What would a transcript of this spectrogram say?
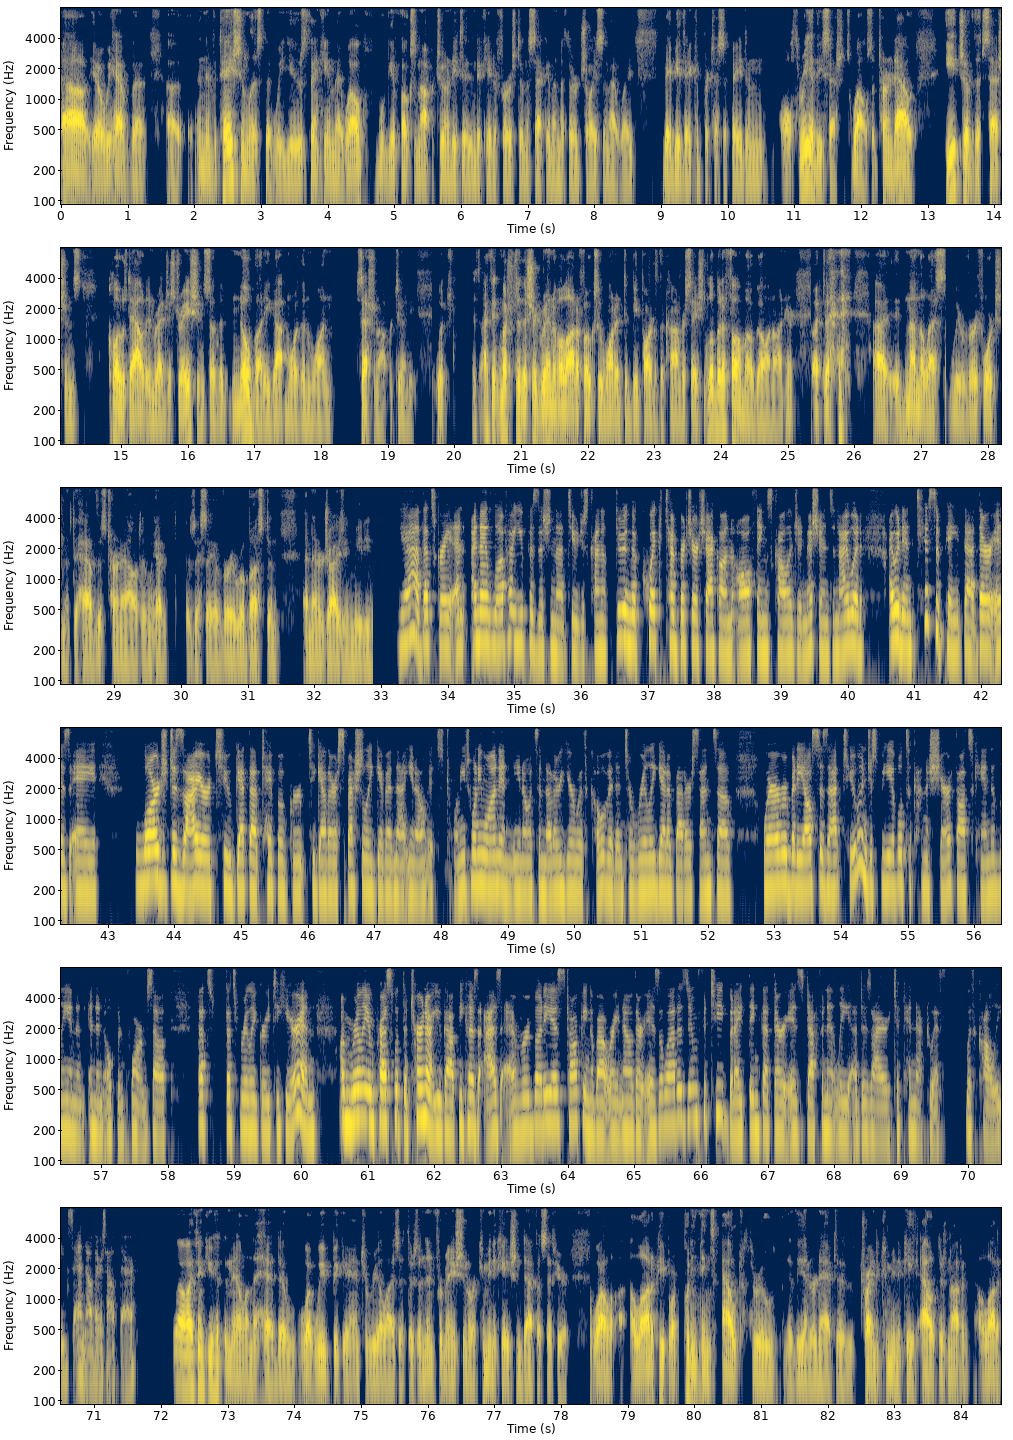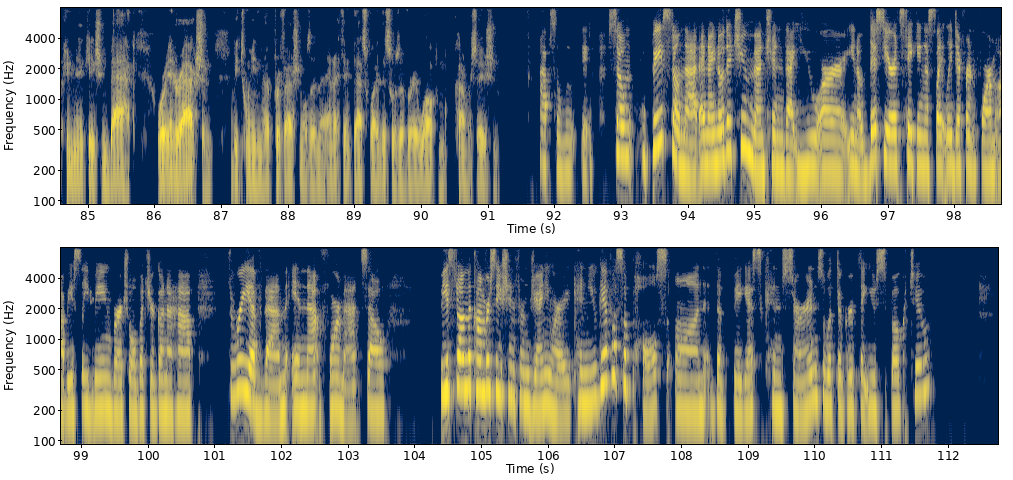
uh, you know, we have uh, uh, an invitation list that we use, thinking that, well, we'll give folks an opportunity to indicate a first and a second and a third choice. And that way, maybe they could participate in all three of these sessions. Well, so it turned out each of the sessions closed out in registration so that nobody got more than one session opportunity, which I think much to the chagrin of a lot of folks who wanted to be part of the conversation. A little bit of FOMO going on here, but uh, uh, nonetheless, we were very fortunate to have this turnout, and we had, as I say, a very robust and, and energizing meeting. Yeah, that's great. And and I love how you position that too, just kind of doing a quick temperature check on all things college admissions. And I would I would anticipate that there is a large desire to get that type of group together especially given that you know it's 2021 and you know it's another year with covid and to really get a better sense of where everybody else is at too and just be able to kind of share thoughts candidly in an, in an open forum. So that's that's really great to hear and i'm really impressed with the turnout you got because as everybody is talking about right now there is a lot of zoom fatigue but i think that there is definitely a desire to connect with with colleagues and others out there well, I think you hit the nail on the head. Uh, what we began to realize that there's an information or communication deficit here. While a lot of people are putting things out through the internet, uh, trying to communicate out, there's not a, a, lot of communication back or interaction between uh, professionals. And, and I think that's why this was a very welcome conversation. Absolutely. So, based on that, and I know that you mentioned that you are, you know, this year it's taking a slightly different form, obviously being virtual, but you're going to have three of them in that format. So, based on the conversation from January, can you give us a pulse on the biggest concerns with the group that you spoke to?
